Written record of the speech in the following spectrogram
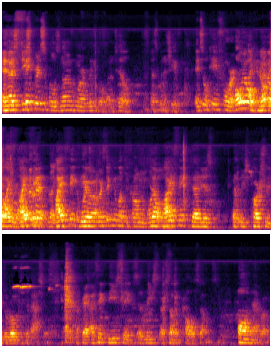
And I these, these think- principles, none of them are applicable until that's been achieved. It's okay for. Oh, no, no, no, I- to- I but think- like, I think we're- there are- We're thinking about the common No. I think that is at least partially the road to Damascus. Okay, I think these things at least are some of the cobblstones on that road.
